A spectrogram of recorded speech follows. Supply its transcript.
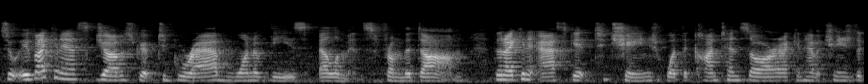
So if I can ask JavaScript to grab one of these elements from the DOM, then I can ask it to change what the contents are. I can have it change the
